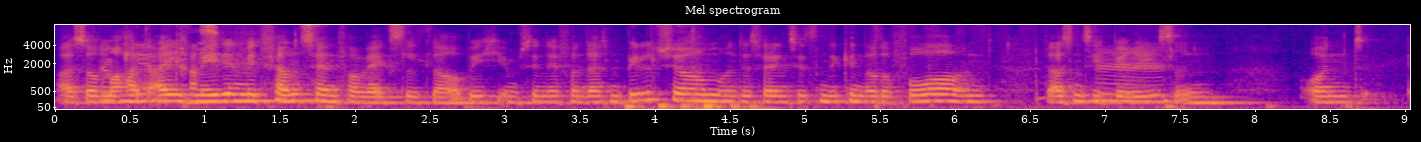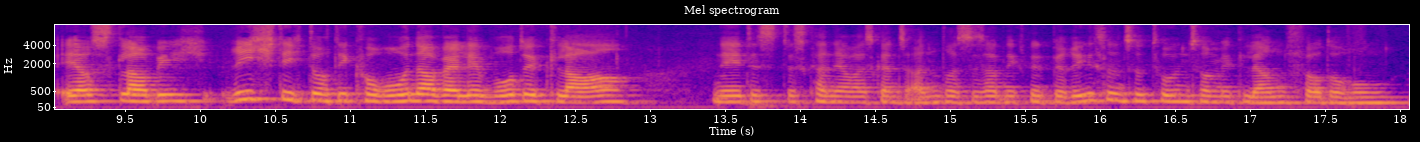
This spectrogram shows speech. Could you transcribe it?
Also man okay, hat eigentlich krass. Medien mit Fernsehen verwechselt, glaube ich, im Sinne von, da ist ein Bildschirm und deswegen sitzen die Kinder davor und lassen sich mhm. berieseln. Und erst, glaube ich, richtig durch die Corona-Welle wurde klar, Nee, das, das kann ja was ganz anderes. Das hat nichts mit Berieseln zu tun, sondern mit Lernförderung.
